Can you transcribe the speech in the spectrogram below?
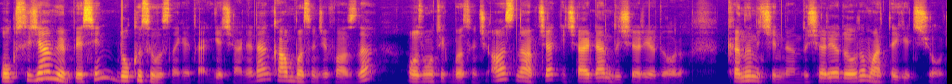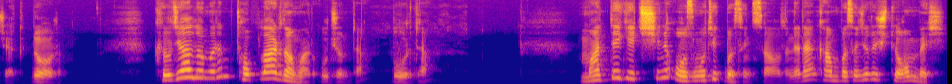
Oksijen ve besin doku sıvısına geçer. Neden? Kan basıncı fazla, ozmotik basınç az. Ne yapacak? İçeriden dışarıya doğru. Kanın içinden dışarıya doğru madde geçişi olacak. Doğru. Kılcal damarın toplar damar ucunda. Burada. Madde geçişini ozmotik basınç sağladı. Neden? Kan basıncı düştü 15.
